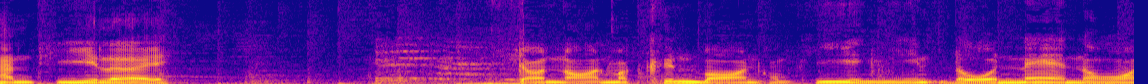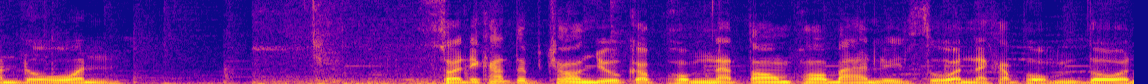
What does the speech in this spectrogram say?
ทันทีเลย เจ้าหนอนมาขึ้นบอลของพี่อย่างนี้ โดนแน่นอนโดน วัสดีครับท่านผู้ชมอยู่กับผมนะต้องพ่อบ้านหรือสวนนะครับ ผมโดน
